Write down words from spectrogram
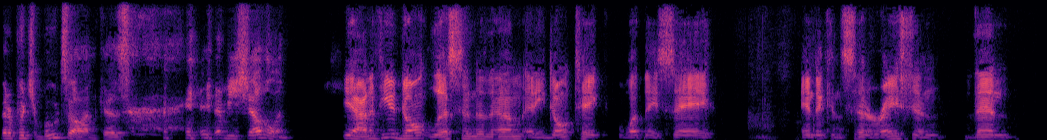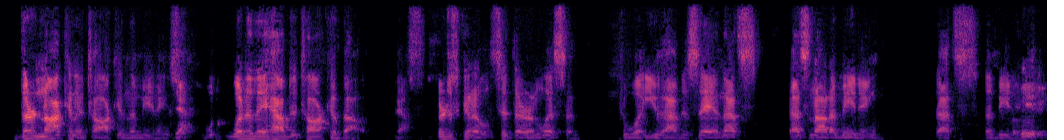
better put your boots on because you're gonna be shoveling. Yeah, and if you don't listen to them and you don't take what they say into consideration, then they're not going to talk in the meetings. Yeah. What do they have to talk about? Yes. They're just going to sit there and listen to what you have to say, and that's that's not a meeting that's a beating.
